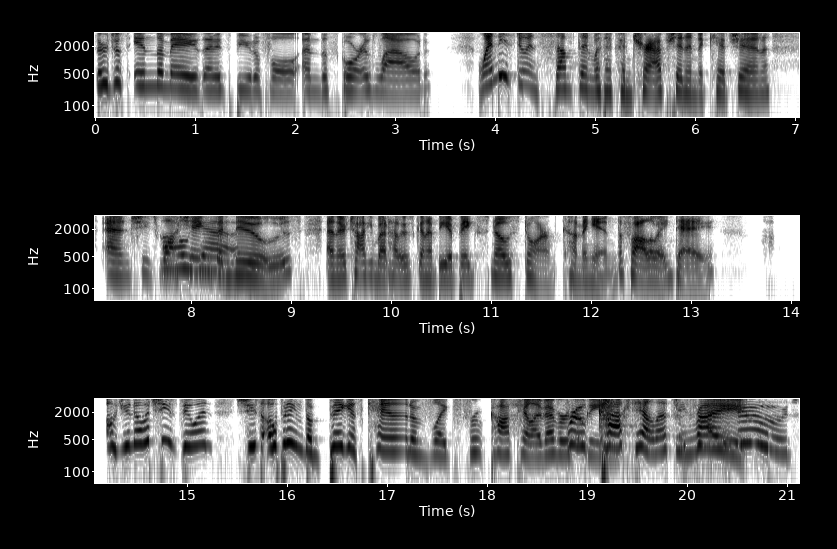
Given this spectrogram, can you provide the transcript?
They're just in the maze and it's beautiful and the score is loud. Wendy's doing something with a contraption in the kitchen and she's Oh, watching the news and they're talking about how there's going to be a big snowstorm coming in the following day. Oh, you know what she's doing? She's opening the biggest can of like fruit cocktail I've ever Fruit seen. Fruit cocktail, that's It's right. huge.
